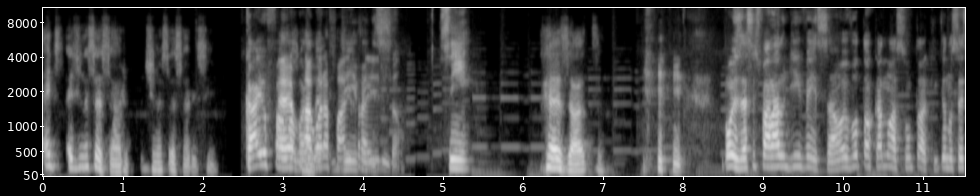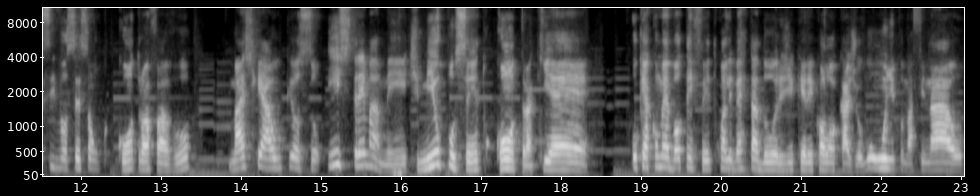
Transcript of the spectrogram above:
É, des- é desnecessário, desnecessário sim. Caio falou É, agora, agora fale pra invenção. Sim. Exato. Pois é, vocês falaram de invenção. Eu vou tocar num assunto aqui que eu não sei se vocês são contra ou a favor, mas que é algo que eu sou extremamente, mil por cento contra, que é o que a Comebol tem feito com a Libertadores, de querer colocar jogo único na final,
